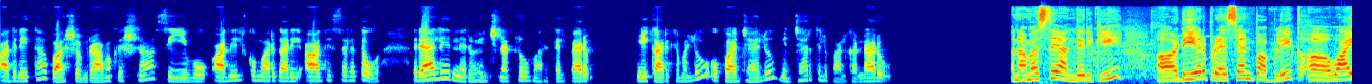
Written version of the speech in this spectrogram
అధినేత భాష్యం రామకృష్ణ సీఈఓ అనిల్ కుమార్ గారి ఆదేశాలతో ర్యాలీ నిర్వహించినట్లు వారు తెలిపారు. ఈ కార్యక్రమంలో ఉపాధ్యాయులు విద్యార్థులు పాల్గొన్నారు. నమస్తే అందరికీ. Dear press and public why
